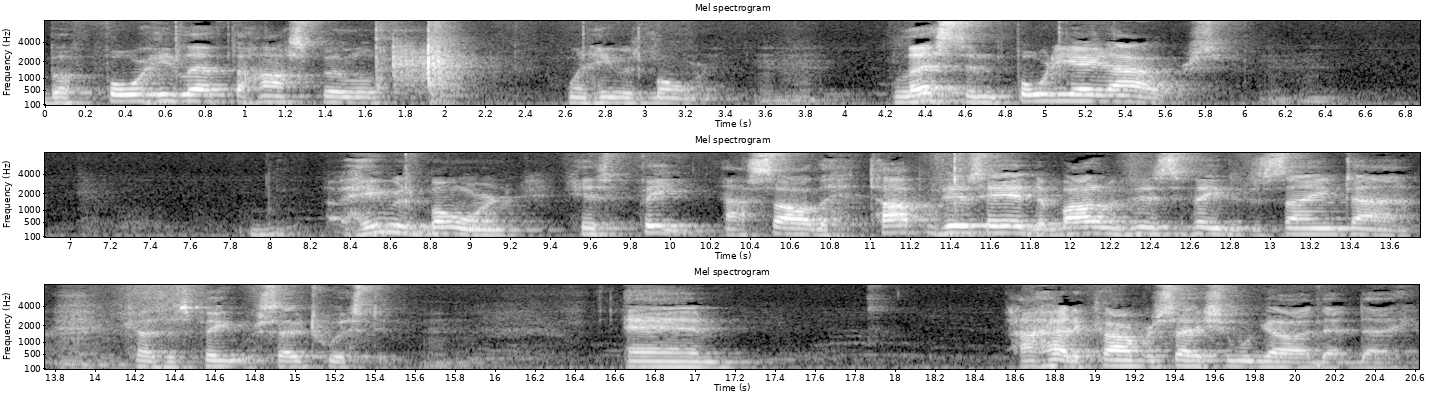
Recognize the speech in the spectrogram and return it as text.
before he left the hospital when he was born, mm-hmm. less than 48 hours. Mm-hmm. He was born, his feet, I saw the top of his head the bottom of his feet at the same time. Mm-hmm. Because his feet were so twisted. And I had a conversation with God that day.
